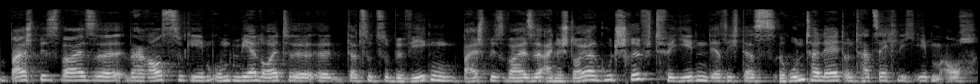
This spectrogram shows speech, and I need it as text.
beispielsweise herauszugeben, um mehr Leute äh, dazu zu bewegen, beispielsweise eine Steuergutschrift für jeden, der sich das runterlädt und tatsächlich eben auch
